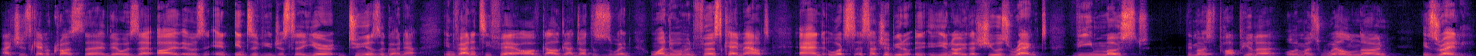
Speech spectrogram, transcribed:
I actually just came across the, there was a, uh, there was an interview just a year, two years ago now, in Vanity Fair of Gal Gadot. This is when Wonder Woman first came out, and what's such a beautiful, you know, that she was ranked the most, the most popular or the most well-known Israeli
